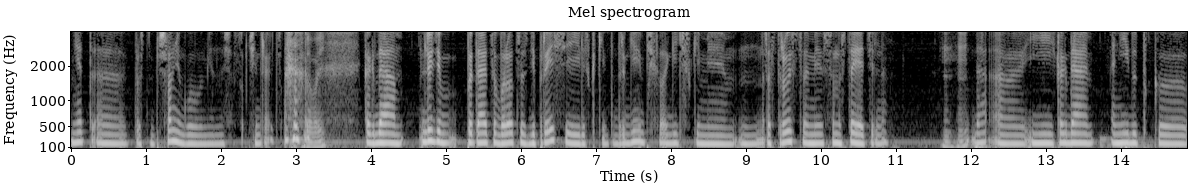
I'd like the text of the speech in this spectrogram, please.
Нет, э, просто пришла мне в голову, мне она сейчас очень нравится. Давай. Когда люди пытаются бороться с депрессией или с какими-то другими психологическими расстройствами самостоятельно. Угу. Да, э, и когда они идут к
